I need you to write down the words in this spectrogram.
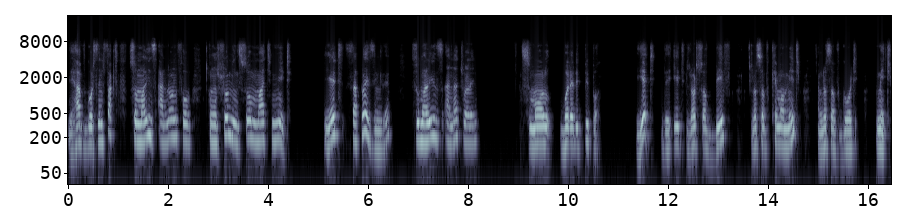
they have goats. In fact, Somalis are known for consuming so much meat. Yet, surprisingly, Somalis are naturally small bodied people. Yet, they eat lots of beef, lots of camel meat, and lots of goat meat.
